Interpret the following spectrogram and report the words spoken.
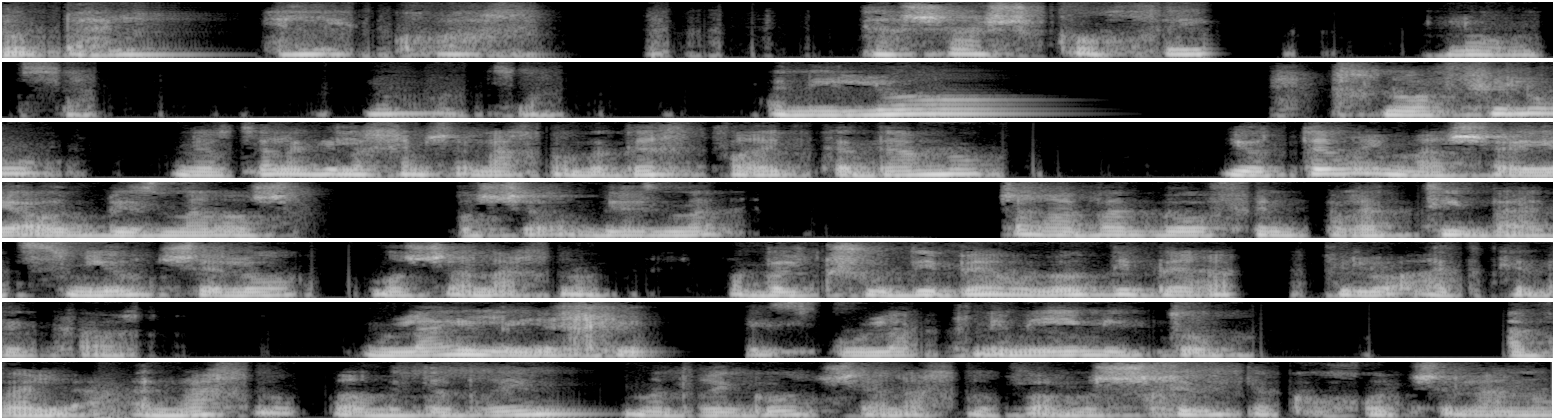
לא בא לי, אין לי כוח. גשש כוחי, לא רוצה. לא רוצה. אני לא... אנחנו אפילו, אני רוצה להגיד לכם שאנחנו בדרך כבר התקדמנו יותר ממה שהיה עוד בזמנו של אושר. בזמן... עבד באופן פרטי בעצמיות שלו, כמו שאנחנו, אבל כשהוא דיבר, הוא לא דיבר אפילו עד כדי כך. אולי ליחידי סגולה פנימיים איתו, אבל אנחנו כבר מדברים מדרגות שאנחנו כבר מושכים את הכוחות שלנו.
